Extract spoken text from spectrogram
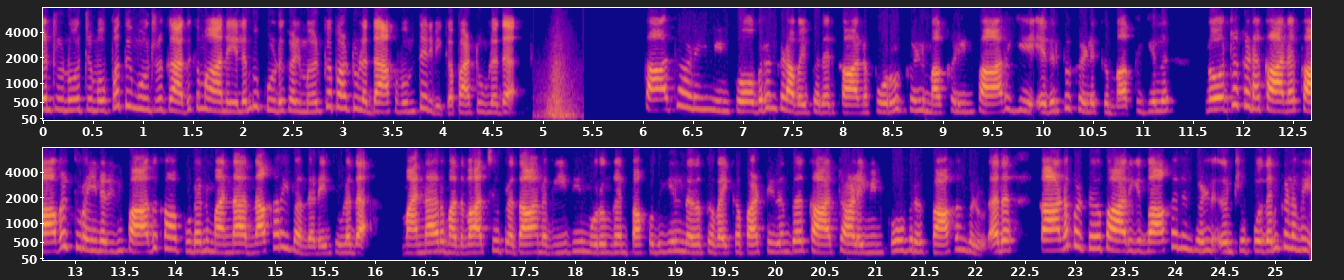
இன்று நூற்று முப்பத்தி மூன்றுக்கு அதிகமான எலும்புக்கூடுகள் மீட்கப்பட்டுள்ளதாகவும் தெரிவிக்கப்பட்டுள்ளது. காற்றாலை மின் கோபுரங்கள் அமைப்பதற்கான பொருட்கள் மக்களின் பாரிய எதிர்ப்புகளுக்கு மத்தியில் நூற்றுக்கணக்கான காவல்துறையினரின் பாதுகாப்புடன் மன்னார் நகரை வந்தடைந்துள்ளது. மன்னார் மதவாச்சி பிரதான வீதி முருங்கன் பகுதியில் நிறுத்தி வைக்கப்பட்டிருந்த காற்றாலை மின் கோபுர பாகங்களுடன் காணப்பட்டு பாரிய வாகனங்கள் இன்று புதன்கிழமை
